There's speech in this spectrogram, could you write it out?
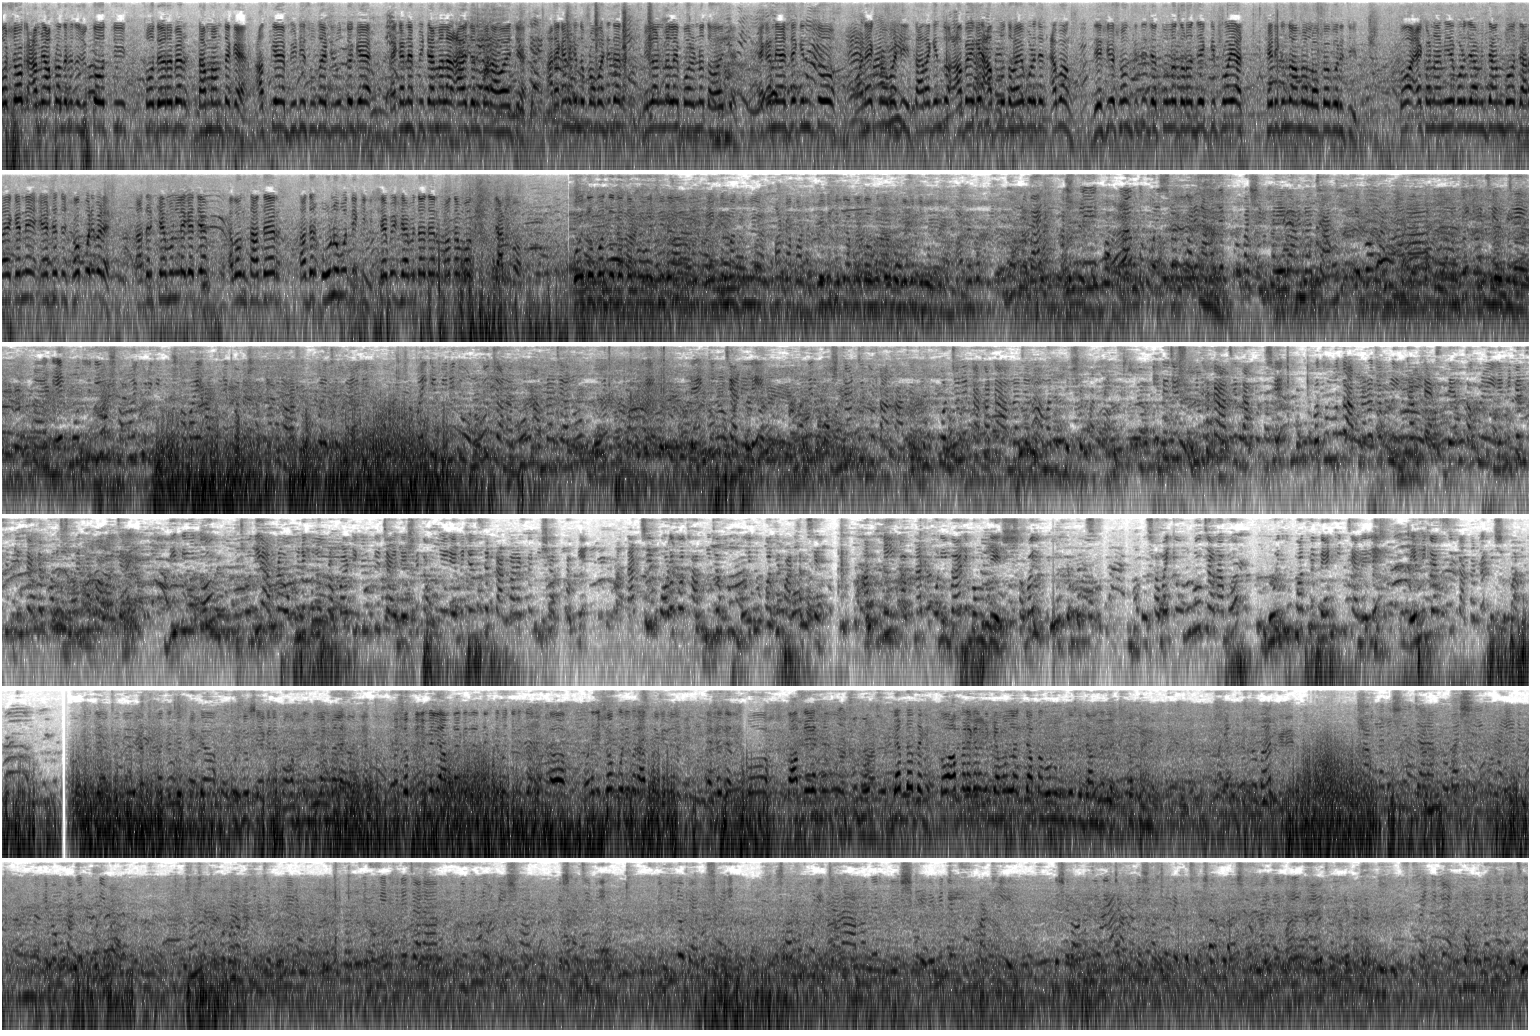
দর্শক, আমি আপনাদের সাথে যুক্ত হচ্ছি সৌদি আরবের দাম্মাম থেকে। আজকে বিডি সোসাইটির উদ্যোগে এখানে পিঠা মেলার আয়োজন করা হয়েছে। আর এখানে কিন্তু প্রবাসীদের মিলন মেলায় পরিণত হয়েছে। এখানে এসে কিন্তু অনেক প্রবাসী, তারা কিন্তু আবেগে আপ্লুত হয়ে পড়েছেন এবং দেশীয় সংস্কৃতি যে তুলে ধরার যে একটি প্রয়াস, সেটি কিন্তু আমরা লক্ষ্য করেছি। তো এখন আমি এ পর্যায়ে আমি জানব, যারা এখানে এসেছে সব পরিবারে তাদের কেমন লেগেছে এবং তাদের তাদের অনুভূতি কি, সে বিষয়ে আমি তাদের মতামত জানব। বৈধ পদ্ধতিতে প্রবাসীরা ব্যাংকের মাধ্যমে টাকা সে বিষয়টি আপনি কর্মকর্তা ধন্যবাদ। আসলে অক্লান্ত পরিশ্রম করেন আমাদের প্রবাসী ভাইয়েরা, আমরা জানি, এবং আপনারা দেখেছেন যে এর মধ্যে দিয়ে সময় করে কিন্তু সবাই আধুনিকতার সাথে এখানে অংশগ্রহণ করেছেন তাই আমি সবাইকে বিনীত অনুরোধ জানাব আমরা যেন বৈধভাবে ব্যাংকিং চ্যানেলে আমাদের কষ্টার্জিত টাকা যাতে উপার্জনের টাকাটা আমরা যেন আমাদের দেশে পাঠাই এতে যে সুবিধাটা আছে তা হচ্ছে প্রথমত আপনারা যখন ইনকাম ট্যাক্স দেন তখন এই রেমিটেন্সের কিন্তু একটা ভালো সুবিধা পাওয়া যায় দ্বিতীয়ত যদি আমরা ওখানে কোনো প্রপার্টি করতে চাই দেশে, তখন এই রেমিটেন্সের টাকার একটা হিসাব থাকে। তার চেয়ে বড় কথা, আপনি যখন বৈধ পথে পাঠাচ্ছেন, আপনি আপনার পরিবার এবং দেশ সবাই উপকৃত হচ্ছে তো সবাইকে অনুরোধ জানাব, বৈধ পথে ব্যাংকিং চ্যানেলে রেমিটেন্সের টাকাটা দেশে পাঠানো। এখানে সব মিলে এখানে অনেকে সব এখানে তো তো থেকে তো আপনার এখানে কেমন লাগছে? আপনার অনুভূতি একটু জানতে চাই সব কিছু মিলে। অনেক ধন্যবাদ বাংলাদেশের যারা প্রবাসী ভাইয়েরা এবং তাদের পরিবার সাথে আমাদের যে বোনেরা। এবং এখানে যারা বিভিন্ন পেশার পেশাজীবী, বিভিন্ন ব্যবসায়ী, সর্বোপরি আমাদের দেশকে রেমিটেন্স পাঠিয়ে দেশের অর্থনৈতিক চালকে সচল রেখেছেন সেই প্রবাসী ভাইদের এই আয়োজনকে মানে সোসাইটিকে আমি ধন্যবাদ জানাচ্ছি।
